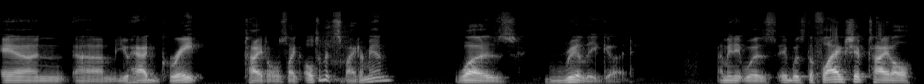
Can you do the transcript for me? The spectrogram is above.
and um, you had great titles like Ultimate Spider-Man was really good. I mean, it was it was the flagship title.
